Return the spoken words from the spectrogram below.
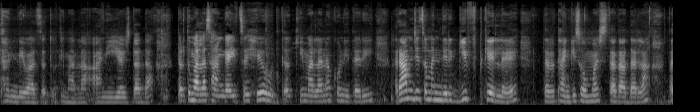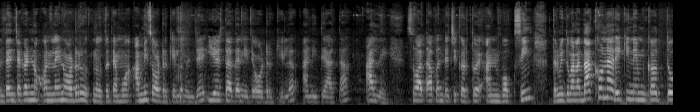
थंडी वाजत होती मला आणि यश दादा. तर तुम्हाला सांगायचं हे होतं की मला ना कोणीतरी रामजीचं मंदिर गिफ्ट केलंय. तर थँक्यू सो मच त्या दादाला. पण त्यांच्याकडनं ऑनलाईन ऑर्डर होत नव्हतं त्यामुळे आम्हीच ऑर्डर केलं. म्हणजे यश दादानी ते ऑर्डर केलं आणि ते आता आलंय. सो आता आपण त्याची करतोय अनबॉक्सिंग तर मी तुम्हाला दाखवणार आहे की नेमकं तो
